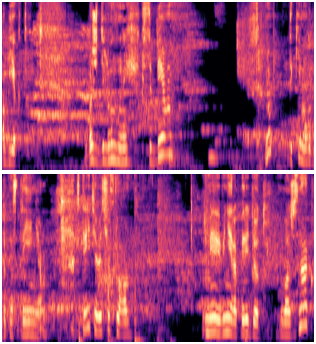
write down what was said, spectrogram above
объект вожделенный к себе. Ну, такие могут быть настроения. С 3 числа Венера перейдет в ваш знак,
